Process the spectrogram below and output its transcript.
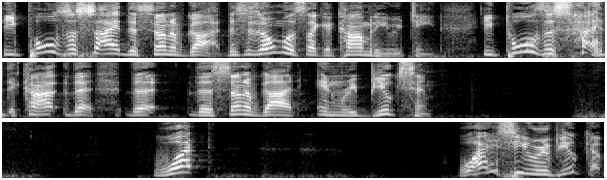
He pulls aside the Son of God. This is almost like a comedy routine. He pulls aside the, the, the, the Son of God and rebukes him. What? Why does he rebuke him?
